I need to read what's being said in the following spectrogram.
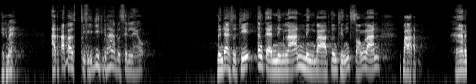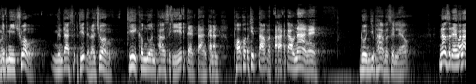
เห็นไหมอัตราภาษียี่สิบห้าเปอร์เซ็นต์แล้ว เงินได้สุทธิตั้งแต่หนึ่งล้านหนึ่งบาทจนถึงสองล้านบาทมันจะมีช่วงเงินได้สุทธิแต่ละช่วงที่คำนวณภาษีแตกต่างกัน เพราะเขาคิดตามอัตราก้าวหน้าไง โดน 25เปอร์เซ็นต์แล้ว นั่นแสดงว่า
